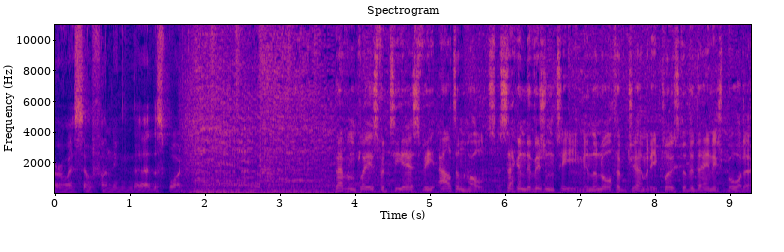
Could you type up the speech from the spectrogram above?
are always self-funding the, the sport. Bevan plays for TSV Altenholz, a second division team in the north of Germany, close to the Danish border.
